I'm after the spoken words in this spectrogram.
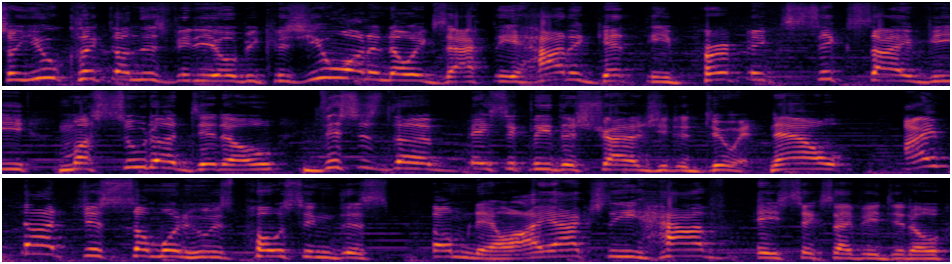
So you clicked on this video because you want to know exactly how to get the perfect 6IV Masuda Ditto. This is the basically the strategy to do it. Now, I'm not just someone who's posting this thumbnail. I actually have a 6IV Ditto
